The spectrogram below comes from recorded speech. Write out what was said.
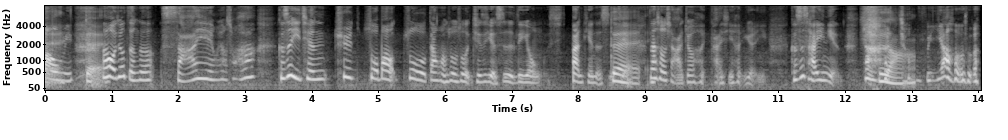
报名，对，对，然后我就整个傻眼。我想说啊，可是以前去做报做蛋黄酥的时候，其实也是利用。半天的时间，那时候小孩就很开心，很愿意。可是才一年，小孩就不要了。啊、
